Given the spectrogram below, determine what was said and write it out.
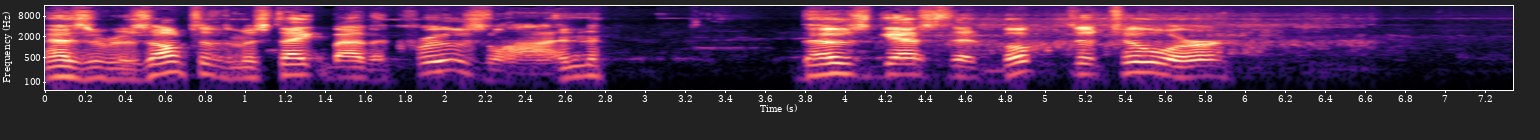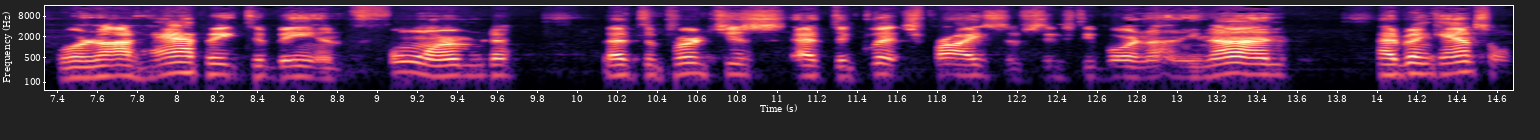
As a result of the mistake by the cruise line, those guests that booked the tour were not happy to be informed that the purchase at the glitch price of $64.99 had been canceled.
